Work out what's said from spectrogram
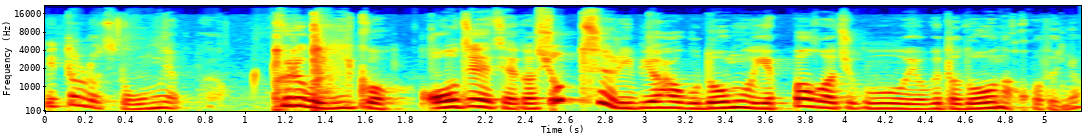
휘뚤로지 너무 예뻐요. 그리고 이거 어제 제가 쇼츠 리뷰하고 너무 예뻐가지고 여기다 넣어놨거든요.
